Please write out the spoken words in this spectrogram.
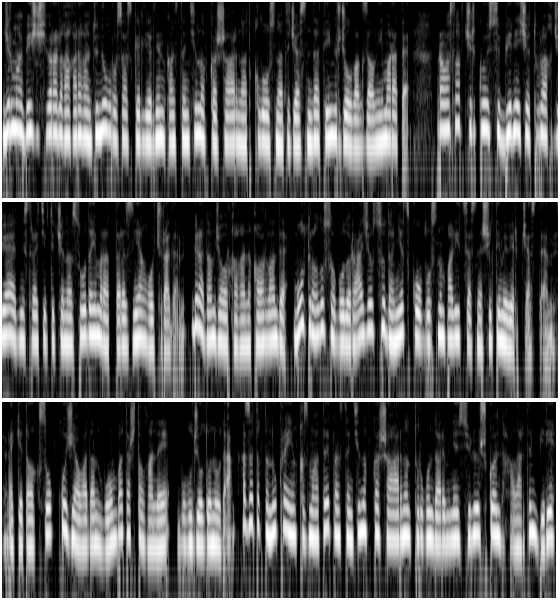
жыйырма бешинчи февралга караган түнү орус аскерлеринин константиновка шаарына аткылоосунун натыйжасында темир жол вокзалынын имараты православ чиркөөсү бир нече турак жай административдик жана соода имараттары зыянга учурады. Бир адам жабыркаганы кабарланды. Бул тууралуу свобода радиосу донецк облусунун полициясына шилтеме берип жазды. Ракеталык сокку же абадан бомба ташталганы болжолдонууда азаттыктын украин кызматы константиновка шаарынын тургундары менен сүйлөшкөн. Алардын бири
